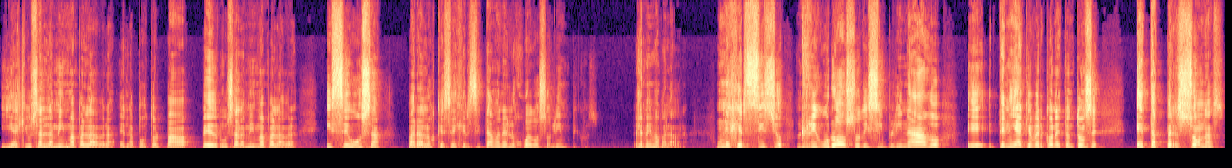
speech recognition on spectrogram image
y aquí usan la misma palabra, el apóstol Pedro usa la misma palabra, y se usa para los que se ejercitaban en los Juegos Olímpicos. Es la misma palabra. Un ejercicio riguroso, disciplinado, eh, tenía que ver con esto. Entonces, estas personas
